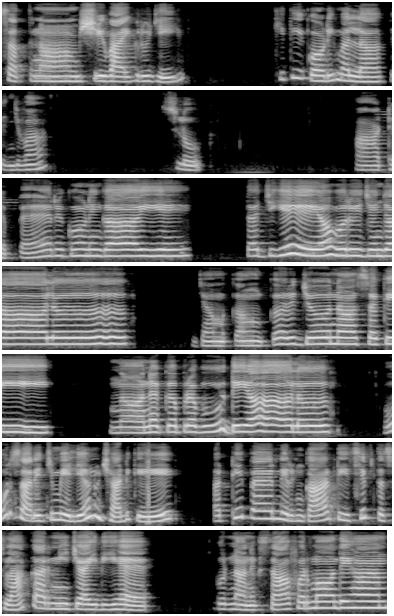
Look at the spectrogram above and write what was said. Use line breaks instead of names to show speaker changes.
ਸਤਨਾਮ ਸ਼੍ਰੀ ਵਾਹਿਗੁਰੂ ਜੀ। ਥਿਤੀ ਕੌੜੀ ਮਹੱਲਾ ਪੰਜਵਾਂ ਸ਼ਲੋਕ। ਆਠ ਪੈਰ ਗੁਣ ਗਾਈਏ, ਤਜੀਏ ਅਵਰ ਜੰਜਾਲ। ਜਮ ਕੰਕਰ ਜੋ ਨਾ ਸਕੀ, ਨਾਨਕ ਪ੍ਰਭੂ ਦਿਆਲ। ਹੋਰ ਸਾਰੇ ਝਮੇਲਿਆਂ ਨੂੰ ਛੱਡ ਕੇ ਅੱਠੇ ਪੈਰ ਨਿਰੰਕਾਰ ਦੀ ਸਿਫਤ ਸਲਾਹ ਕਰਨੀ ਚਾਹੀਦੀ ਹੈ। ਗੁਰੂ ਨਾਨਕ ਸਾਹਿਬ ਫਰਮਾਉਂਦੇ ਹਨ,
